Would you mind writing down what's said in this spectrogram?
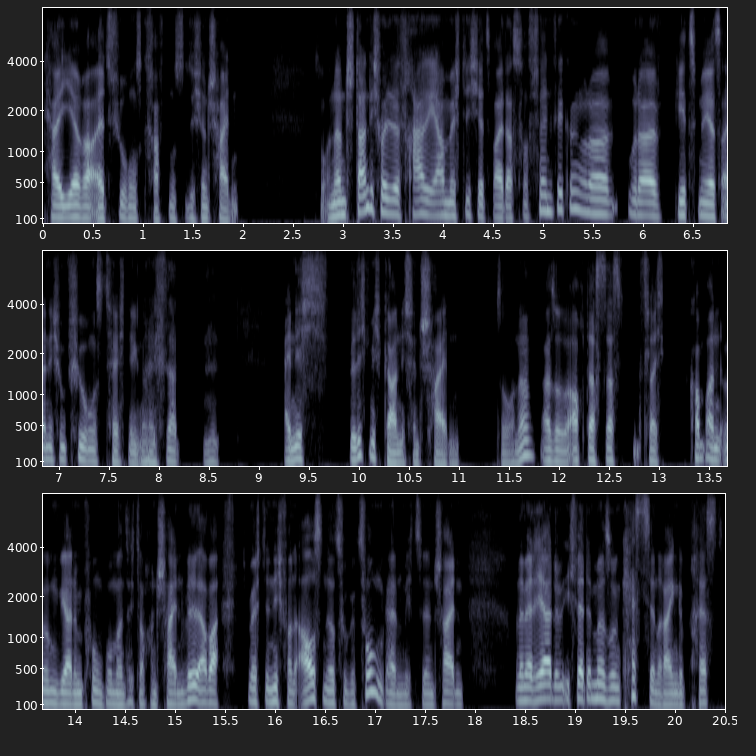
Karriere als Führungskraft musst du dich entscheiden. So, und dann stand ich vor der Frage, ja, möchte ich jetzt weiter Software entwickeln oder, oder geht es mir jetzt eigentlich um Führungstechnik? Und ich gesagt, hm, eigentlich will ich mich gar nicht entscheiden. So, ne? Also auch, dass das, vielleicht kommt man irgendwie an einen Punkt, wo man sich doch entscheiden will, aber ich möchte nicht von außen dazu gezwungen werden, mich zu entscheiden. Und dann werde ja, ich werde immer so ein Kästchen reingepresst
